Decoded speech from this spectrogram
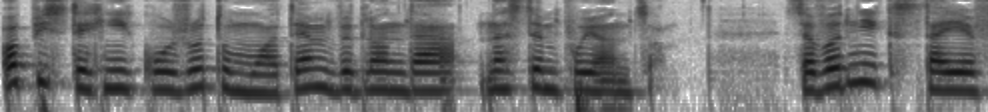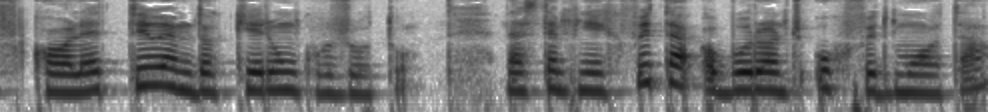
Opis techniku rzutu młotem wygląda następująco. Zawodnik staje w kole tyłem do kierunku rzutu. Następnie chwyta oburącz uchwyt młota,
